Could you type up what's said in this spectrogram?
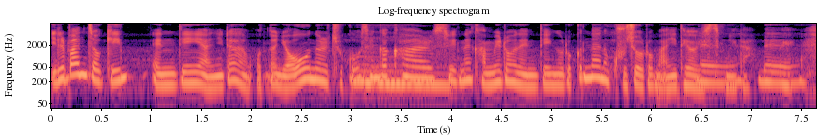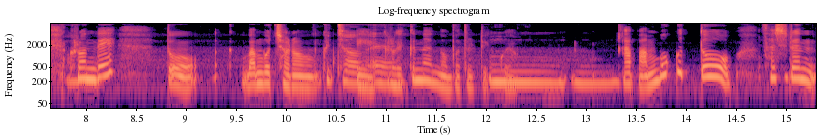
일반적인 엔딩이 아니라 어떤 여운을 주고 음. 생각할 수 있는 감미로운 엔딩으로 끝나는 구조로 많이 되어 있습니다. 네. 그런데 또 맘보처럼 그쵸, 예, 네. 그렇게 끝나는 넘버들도 있고요. 음, 음. 아 맘보 끝도 사실은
